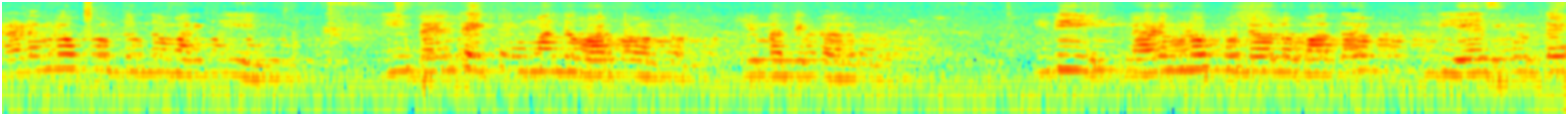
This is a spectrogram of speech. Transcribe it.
నడుము నొప్పి ఉంటుందో మనకి ఈ బెల్ట్ ఎక్కువ మంది వాడుతూ ఉంటాం ఈ మధ్య కాలంలో. ఇది నడుము నొప్పి ఉండే వాళ్ళు మాత్రం ఇది వేసుకుంటే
